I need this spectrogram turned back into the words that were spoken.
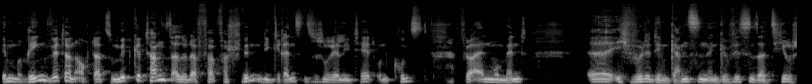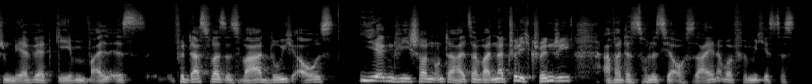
Im Ring wird dann auch dazu mitgetanzt, also da ver verschwinden die Grenzen zwischen Realität und Kunst für einen Moment. Äh, ich würde dem Ganzen einen gewissen satirischen Mehrwert geben, weil es für das, was es war, durchaus irgendwie schon unterhaltsam war. Natürlich cringy, aber das soll es ja auch sein. Aber für mich ist das,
